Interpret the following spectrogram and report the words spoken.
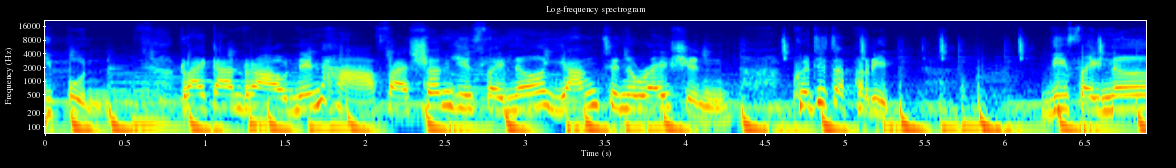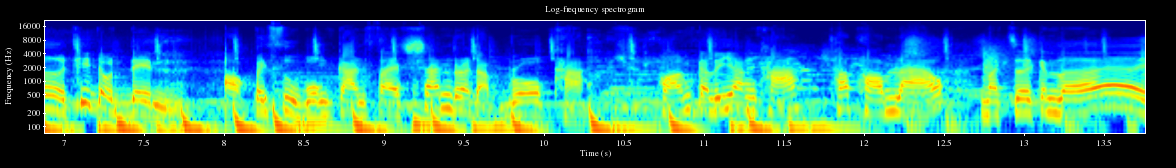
ญี่ปุ่น รายการเราเน้นหา Fashion Designer Young Generation เพื่อที่จะผลิต ดีไซเนอร์ที่โดดเด่นออกไปสู่วงการแฟชั่นระดับโลกค่ะ พร้อมกันหรือยังคะ ถ้าพร้อมแล้วมาเจอกันเลย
